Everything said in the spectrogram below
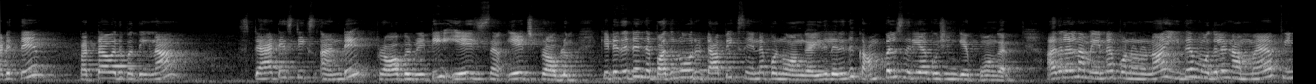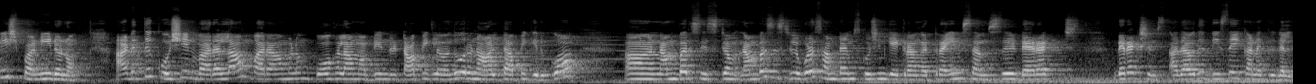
அடுத்து பத்தாவது பார்த்தீங்கன்னா statistics and probability age age problem கிட்டத்தட்ட இந்த பதினோரு டாபிக்ஸ் என்ன பண்ணுவாங்க? இதுலேருந்து கம்பல்சரியாக கொஷின் கேட்பாங்க. அதனால் நம்ம என்ன பண்ணணும்னா இதை முதல்ல நம்ம ஃபினிஷ் பண்ணிடணும். அடுத்து கொஷின் வரலாம் வராமலும் போகலாம் அப்படின்ற டாப்பிக்கில் வந்து ஒரு நாலு டாபிக் இருக்கும். நம்பர் சிஸ்டம் நம்பர் சிஸ்டத்தில் கூட சம்டைம்ஸ் கொஷின் கேட்குறாங்க. ட்ரெயின் சம்ஸு டெரக்ட் டெரெக்ஷன்ஸ் அதாவது திசை கணக்குகள்.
